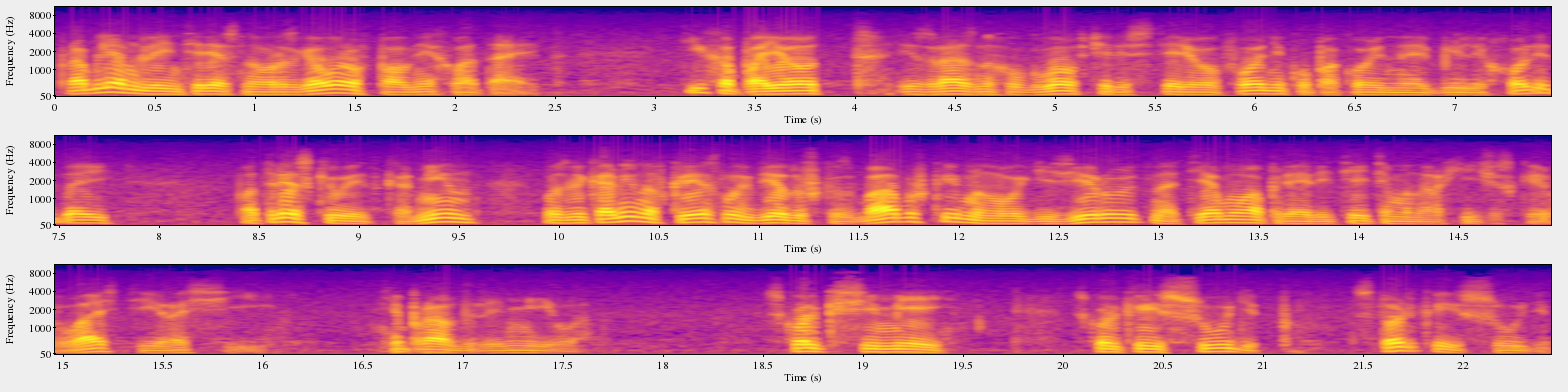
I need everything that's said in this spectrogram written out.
Проблем для интересного разговора вполне хватает. Тихо поет из разных углов через стереофонику покойная Билли Холидей. Потрескивает камин. Возле камина в креслах дедушка с бабушкой монологизируют на тему о приоритете монархической власти и России. Не правда ли мило? Сколько семей Сколько и судеб, столько и судеб,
